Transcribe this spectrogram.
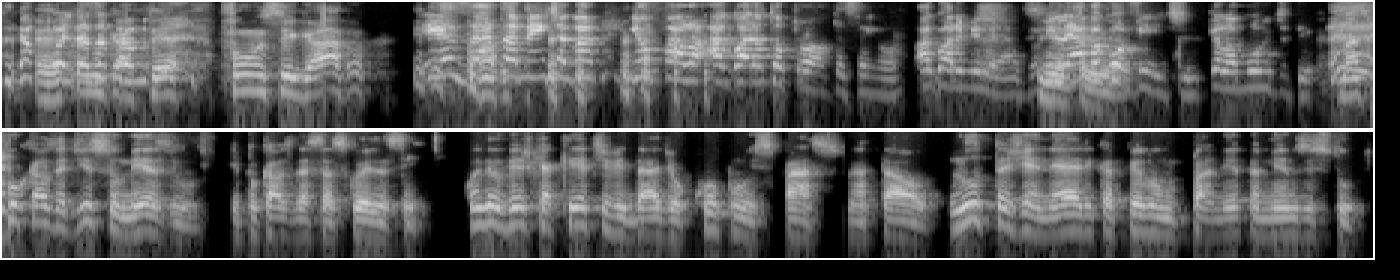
Depois é, dessa um café, fuma um cigarro. Exatamente, agora. E eu falo, agora eu tô pronta, Senhor. Agora me leva. Sim, me leva a Covid, pelo amor de Deus. Mas por causa disso mesmo, e por causa dessas coisas assim, quando eu vejo que a criatividade ocupa um espaço na tal luta genérica pelo um planeta menos estúpido,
